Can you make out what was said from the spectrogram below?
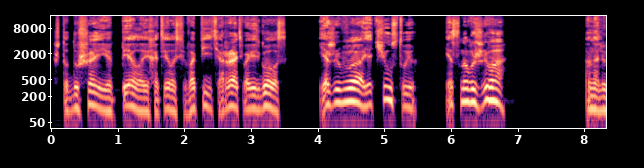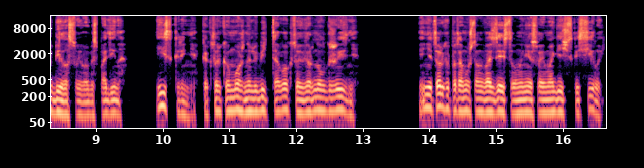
что душа ее пела и хотелось вопить, орать во весь голос. «Я жива, я чувствую, я снова жива!» Она любила своего господина. Искренне, как только можно любить того, кто вернул к жизни. И не только потому, что он воздействовал на нее своей магической силой.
